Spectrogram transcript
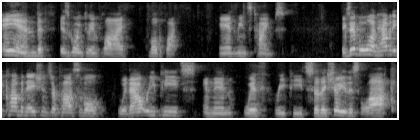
and is going to imply multiply. And means times. Example one, how many combinations are possible without repeats and then with repeats? So they show you this lock,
